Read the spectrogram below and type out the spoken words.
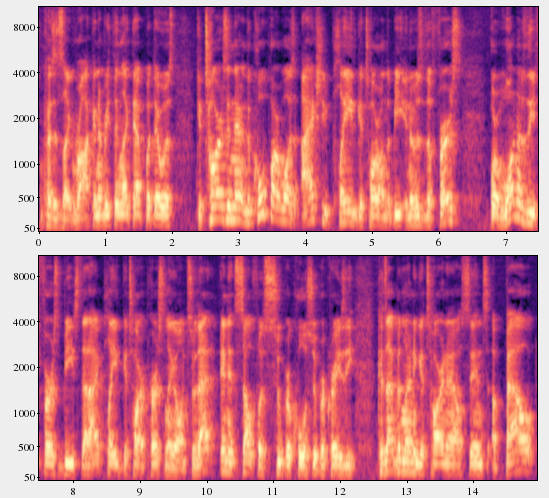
because it's like rock and everything like that. But there was guitars in there. And the cool part was I actually played guitar on the beat and it was the first or one of the first beats that I played guitar personally on. So that in itself was super cool, super crazy, because I've been learning guitar now since about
